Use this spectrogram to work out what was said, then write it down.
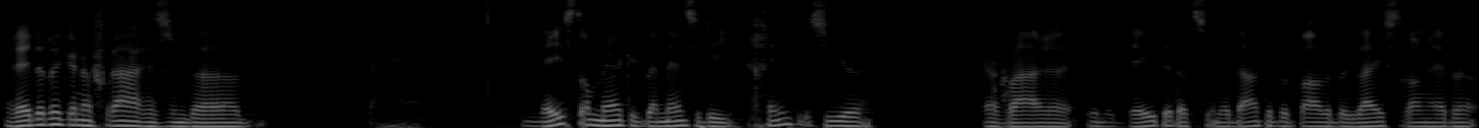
De reden dat ik er naar vraag is omdat meestal merk ik bij mensen die geen plezier ervaren in het daten, dat ze inderdaad een bepaalde bewijsdrang hebben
